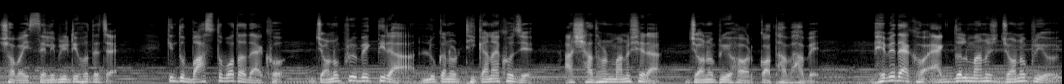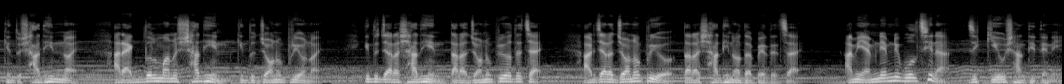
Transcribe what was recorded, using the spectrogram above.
সবাই সেলিব্রিটি হতে চায়। কিন্তু বাস্তবতা দেখো, জনপ্রিয় ব্যক্তিরা লুকানোর ঠিকানা খোঁজে আর সাধারণ মানুষেরা জনপ্রিয় হওয়ার কথা ভাবে। ভেবে দেখো, একদল মানুষ জনপ্রিয় কিন্তু স্বাধীন নয়, আর একদল মানুষ স্বাধীন কিন্তু জনপ্রিয় নয়। কিন্তু যারা স্বাধীন, তারা জনপ্রিয় হতে চায়, আর যারা জনপ্রিয়, তারা স্বাধীনতা পেতে চায়। আমি এমনি এমনি বলছি না যে কেউ শান্তিতে নেই।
